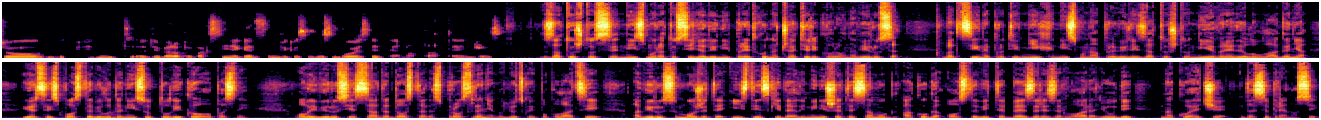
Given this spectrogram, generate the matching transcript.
So uh, develop a vaccine against them because it wasn't worth it. Not that dangerous. Zato što se nismo ratosiljali ni prethodna četiri koronavirusa. Vakcine protiv njih nismo napravili zato što nije vredelo ulaganja jer se ispostavilo da nisu toliko opasni. Ovaj virus je sada dosta rasprostranjen u ljudskoj populaciji, a virus možete istinski da eliminišete samo ako ga ostavite bez rezervoara ljudi na koje će da se prenosi.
